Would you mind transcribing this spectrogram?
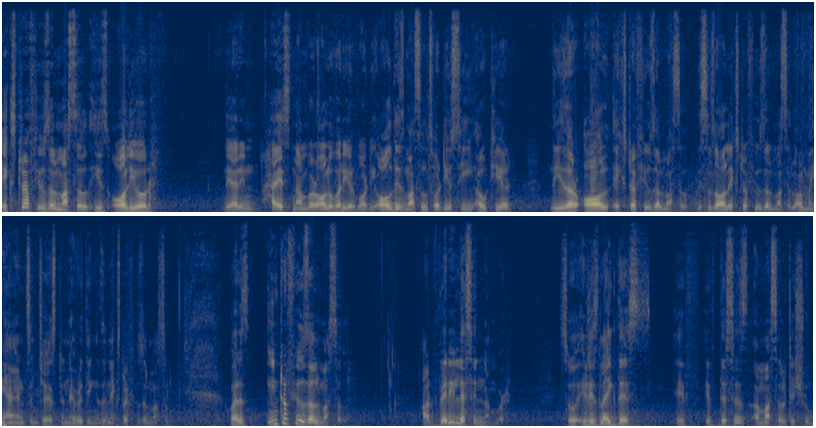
Extrafusal muscle is all your, they are in highest number all over your body. All these muscles what you see out here, these are all extrafusal muscle. This is all extrafusal muscle, all my hands and chest and everything is an extrafusal muscle. Whereas, intrafusal muscle are very less in number. So, it is like this, if, if this is a muscle tissue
